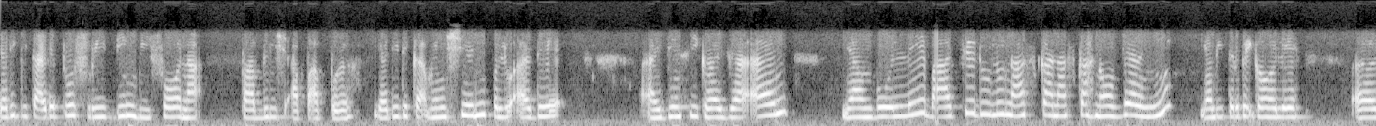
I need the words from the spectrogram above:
jadi kita ada proofreading before nak publish apa-apa. Jadi dekat Malaysia ni perlu ada agensi kerajaan yang boleh baca dulu naskah-naskah novel ni yang diterbitkan oleh uh,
